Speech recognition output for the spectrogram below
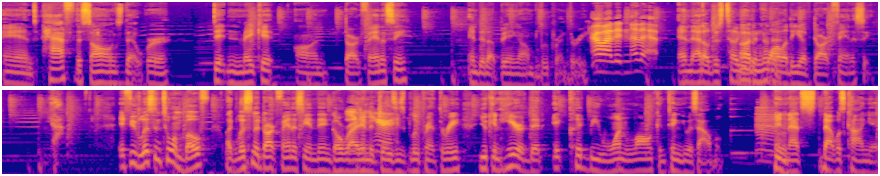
and half the songs that were didn't make it on Dark Fantasy ended up being on Blueprint 3. Oh, I didn't know that. And that'll just tell you oh, the quality of Dark Fantasy. Yeah. If you listen to them both, like listen to Dark Fantasy and then go right into Jay Z's Blueprint 3, you can hear that it could be one long continuous album. Mm. And that's that was Kanye.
